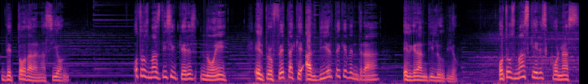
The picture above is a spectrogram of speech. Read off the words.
de toda la nación. Otros más dicen que eres Noé, el profeta que advierte que vendrá el gran diluvio. Otros más que eres Jonás,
